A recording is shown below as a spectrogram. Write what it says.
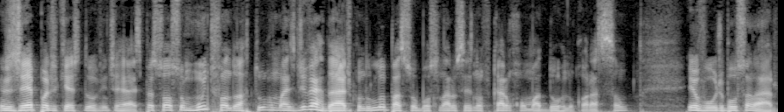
G Podcast do 20 reais. Pessoal, sou muito fã do Arthur, mas de verdade, quando o Lula passou o Bolsonaro, vocês não ficaram com uma dor no coração? Eu vou de Bolsonaro.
